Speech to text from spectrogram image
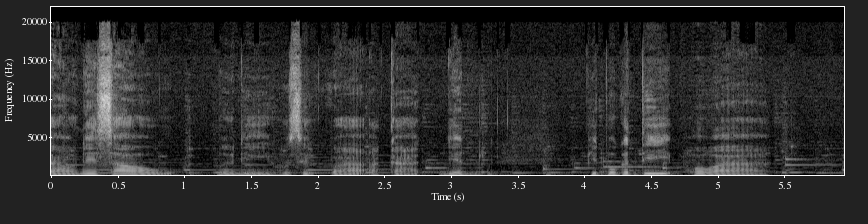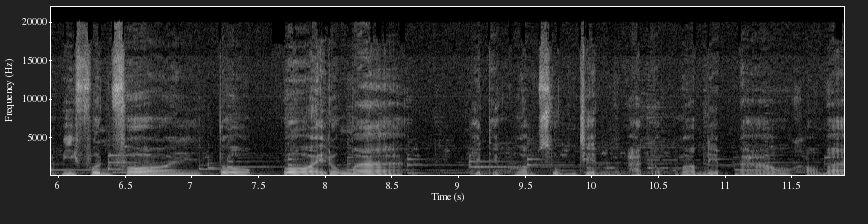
เจ้าในเศร้ามือนี้รู้สึกว่าอากาศเย็น ผิดปกติเพราะว่ามีฝนฟ้อยตกบ่อยลงมาเห็ดให้ความสุมเย็นผัดเอาความเหน็บหนาวเข้ามา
